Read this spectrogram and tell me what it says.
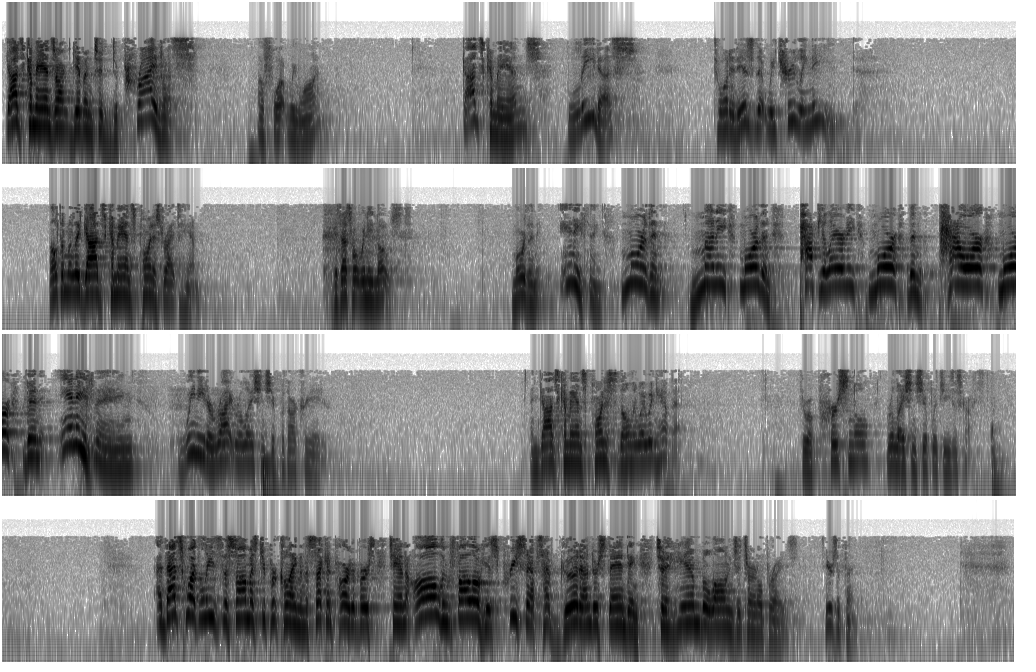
God's commands aren't given to deprive us of what we want. God's commands lead us to what it is that we truly need. Ultimately, God's commands point us right to Him. Because that's what we need most. More than anything, more than money, more than popularity, more than power, more than anything, we need a right relationship with our Creator. And God's commands point us to the only way we can have that through a personal relationship with Jesus Christ. And that's what leads the psalmist to proclaim in the second part of verse 10 All who follow his precepts have good understanding. To him belongs eternal praise. Here's the thing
